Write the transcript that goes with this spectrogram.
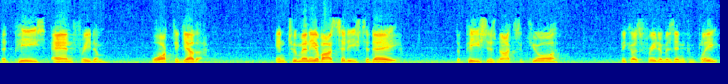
that peace and freedom walk together. In too many of our cities today, the peace is not secure because freedom is incomplete.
